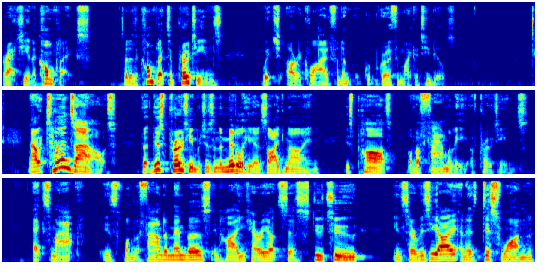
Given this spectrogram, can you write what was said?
are actually in a complex. So there's a complex of proteins which are required for the growth of microtubules. Now it turns out that this protein, which is in the middle here, ZYG9, is part of a family of proteins. XMAP is one of the founder members in higher eukaryotes. There's STU2 in Cerevisiae, and there's DIS1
